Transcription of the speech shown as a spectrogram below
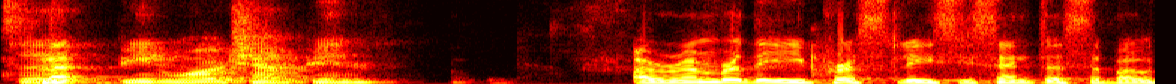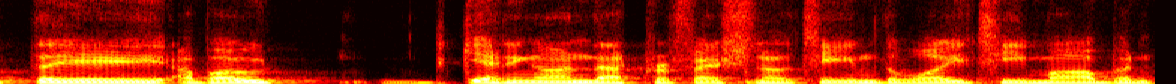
to that, being world champion. I remember the press release you sent us about the about getting on that professional team, the YT mob, and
